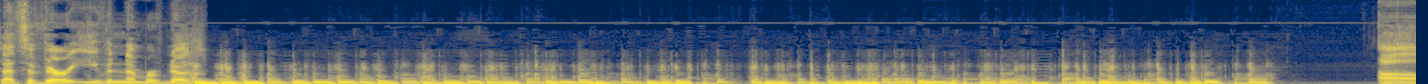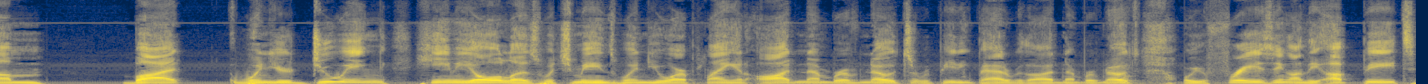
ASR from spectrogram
that's a very even number of notes. Um, but when you're doing hemiolas, which means when you are playing an odd number of notes, a repeating pattern with odd number of notes, or you're phrasing on the upbeat,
